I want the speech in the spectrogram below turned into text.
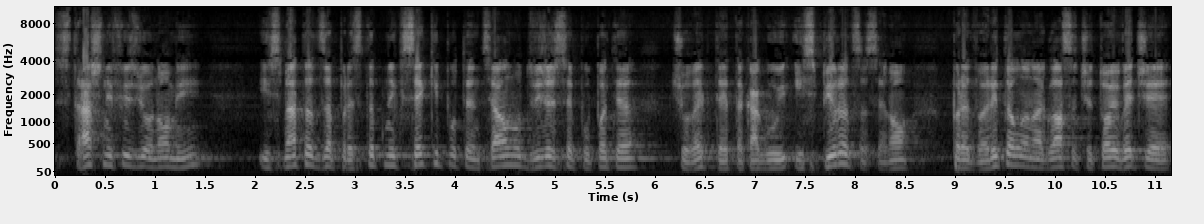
страшни физиономии и смятат за престъпник всеки потенциално движещ се по пътя човек. Те така го изпират с едно предварителна нагласа, че той вече е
